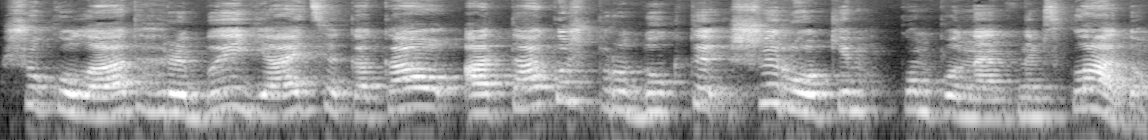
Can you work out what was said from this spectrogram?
шоколад, гриби, яйця, какао, а також продукти з широким компонентним складом.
